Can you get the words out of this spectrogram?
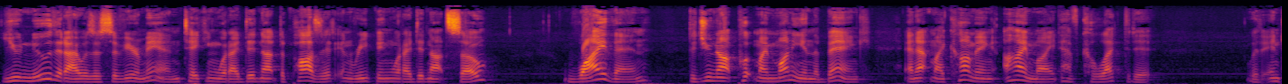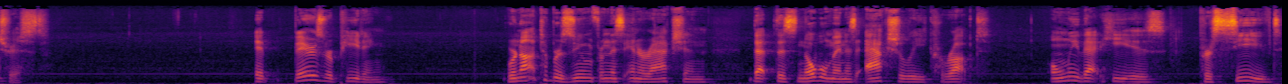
You knew that I was a severe man, taking what I did not deposit and reaping what I did not sow. Why then did you not put my money in the bank, and at my coming I might have collected it with interest? It bears repeating. We're not to presume from this interaction that this nobleman is actually corrupt, only that he is perceived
